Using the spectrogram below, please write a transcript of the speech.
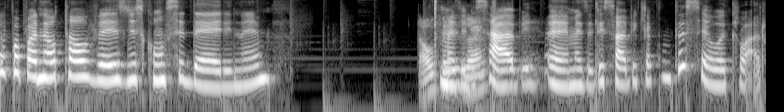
o Papai Noel talvez desconsidere, né? Talvez, Mas ele é. sabe, é, mas ele sabe que aconteceu, é claro.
